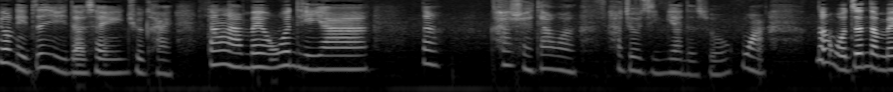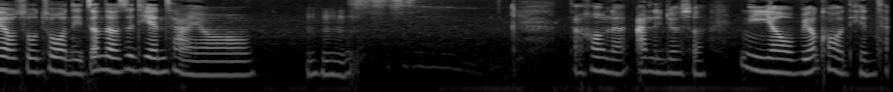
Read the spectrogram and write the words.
用你自己的声音去开，当然没有问题呀。那开水大王他就惊讶的说：“哇，那我真的没有说错，你真的是天才哦。”嗯哼。然后呢，阿玲就说：“你哟，不要夸我天才，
